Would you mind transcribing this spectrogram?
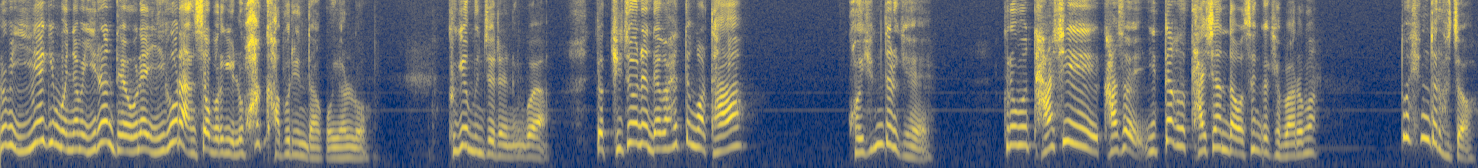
그러면 이 얘기 뭐냐면 이런 대운에 이걸 안 써버리고 일로 확 가버린다고 열로. 그게 문제라는 거야. 그러니까 기존에 내가 했던 걸 다 거의 힘들게 해. 그러면 다시 가서 이따가 다시 한다고 생각해 봐 그러면 또 힘들어져.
